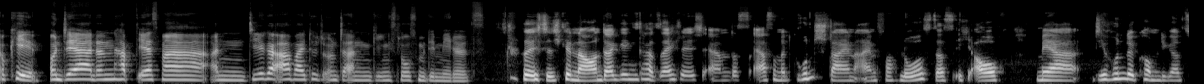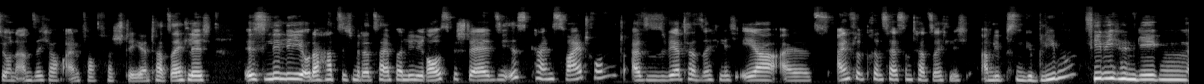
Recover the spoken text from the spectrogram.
okay. Und der, dann habt ihr erstmal an dir gearbeitet und dann ging es los mit den Mädels. Richtig, genau. Und da ging tatsächlich ähm, das erste mit Grundstein einfach los, dass ich auch mehr die Hundekommunikation an sich auch einfach verstehe. Tatsächlich ist Lilly oder hat sich mit der Zeit bei Lilly rausgestellt, sie ist kein Zweithund, also sie wäre tatsächlich eher als Einzelprinzessin tatsächlich am liebsten geblieben. Phoebe hingegen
